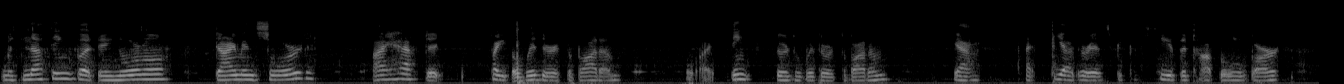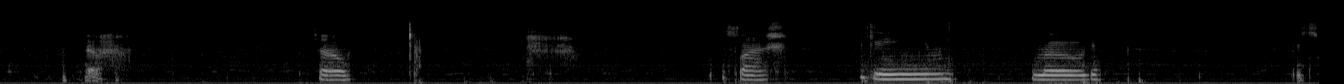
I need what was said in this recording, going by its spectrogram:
with nothing but a normal diamond sword, I have to fight a wither at the bottom. Well, I think there's a wither at the bottom. Yeah, I, yeah, there is, because see at the top the little bar. Ugh. So, slash game mode. It's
